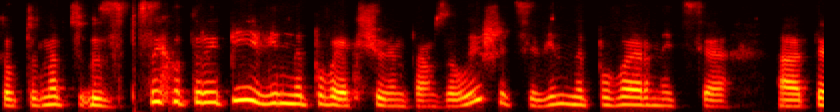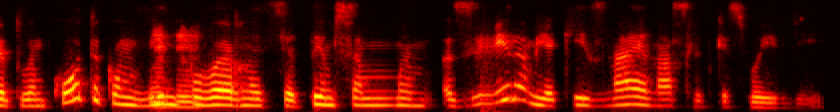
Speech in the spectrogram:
Тобто на з психотерапії він не пове, якщо він там залишиться, він не повернеться а, теплим котиком, він Мгм. повернеться тим самим звіром, який знає наслідки своїх дій.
